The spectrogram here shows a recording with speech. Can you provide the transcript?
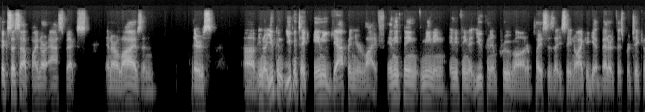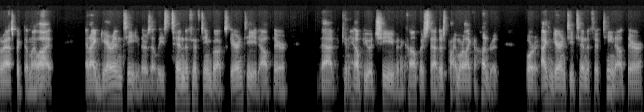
fix us up, find our aspects in our lives. And there's, uh, you know, you can you can take any gap in your life, anything meaning anything that you can improve on, or places that you say, you know, I could get better at this particular aspect of my life. And I guarantee there's at least 10 to 15 books guaranteed out there that can help you achieve and accomplish that. There's probably more like a hundred, or I can guarantee 10 to 15 out there.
